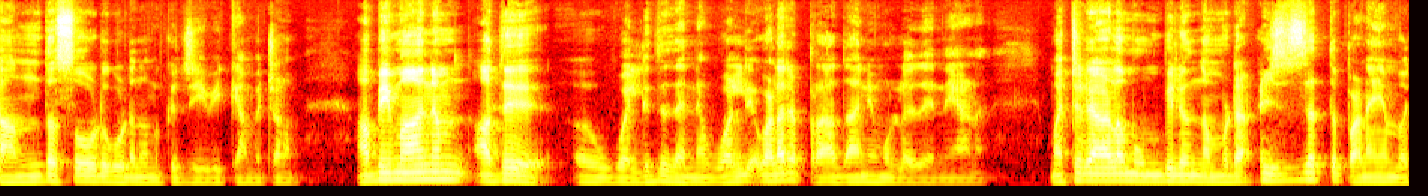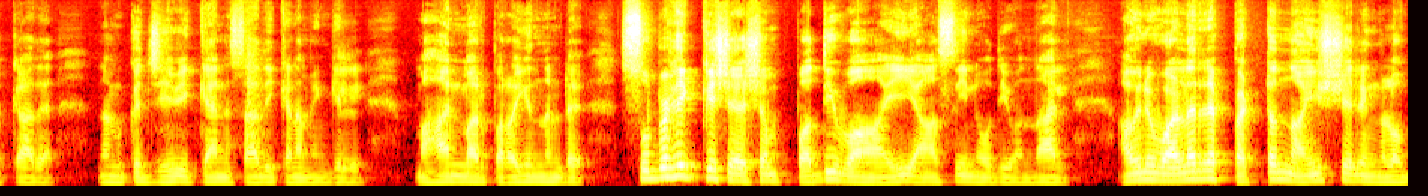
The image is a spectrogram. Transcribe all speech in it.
അന്തസ്സോടുകൂടെ നമുക്ക് ജീവിക്കാൻ പറ്റണം. അഭിമാനം അത് വലുത് തന്നെ വലിയ വളരെ പ്രാധാന്യമുള്ളത് തന്നെയാണ്. മറ്റൊരാളെ മുമ്പിലും നമ്മുടെ ഇജ്ജത്ത് പണയം വെക്കാതെ നമുക്ക് ജീവിക്കാൻ സാധിക്കണമെങ്കിൽ മഹാന്മാർ പറയുന്നുണ്ട് സുബഹയ്ക്ക് ശേഷം പതിവായി യാസീൻ ഓതി വന്നാൽ അവന് വളരെ പെട്ടെന്ന് ഐശ്വര്യങ്ങളും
